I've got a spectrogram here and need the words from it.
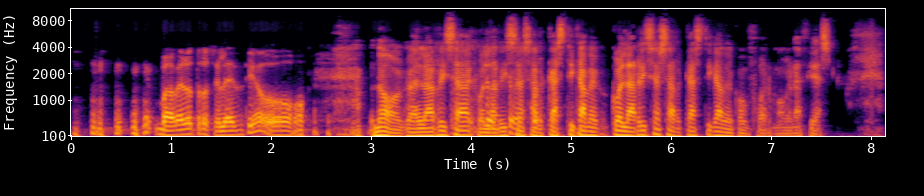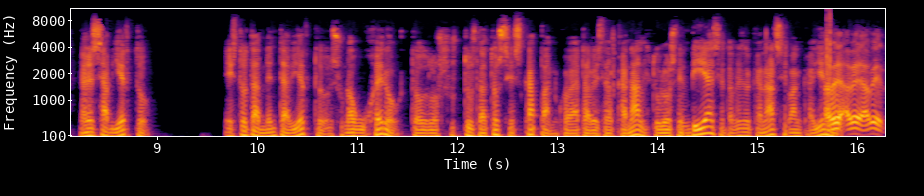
¿Va a haber otro silencio o...? No, con la risa, con la risa sarcástica me, con la risa sarcástica me conformo, gracias. No es abierto es totalmente abierto, es un agujero. Todos los, tus datos se escapan a través del canal. Tú los envías y a través del canal se van cayendo. A ver, a ver, a ver,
